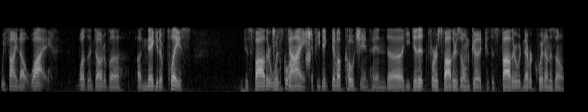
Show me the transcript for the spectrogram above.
we find out why. Wasn't out of a, a negative place. His father was dying if he didn't give up coaching, and uh, he did it for his father's own good because his father would never quit on his own.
